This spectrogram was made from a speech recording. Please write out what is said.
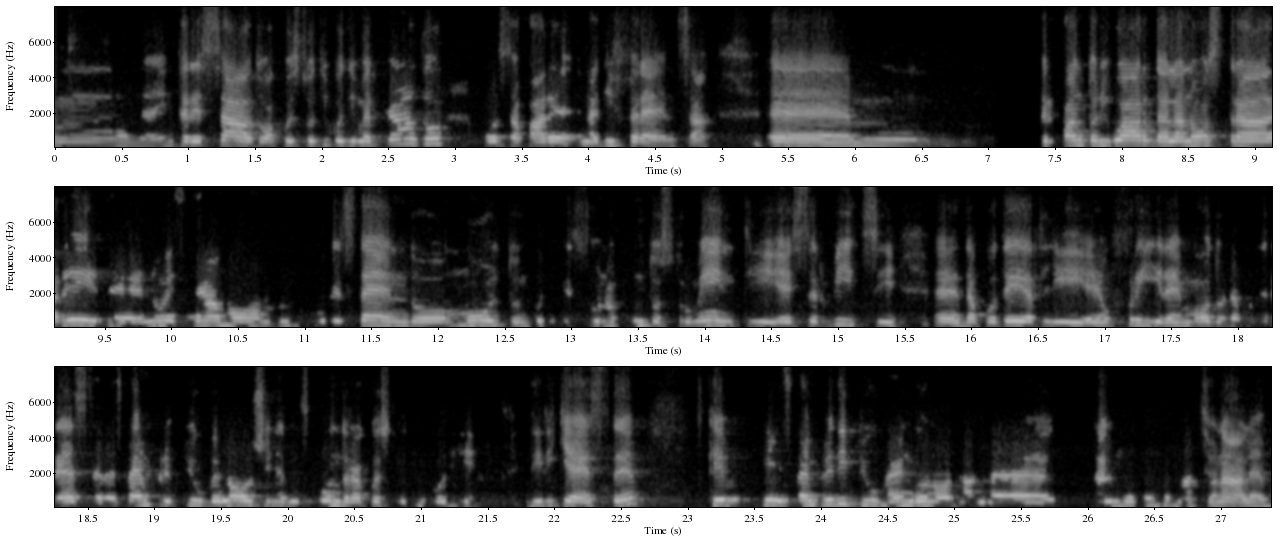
mh, interessato a questo tipo di mercato possa fare la differenza. Ehm, per quanto riguarda la nostra rete, noi stiamo investendo molto in quelli che sono appunto strumenti e servizi eh, da potergli eh, offrire in modo da poter essere sempre più veloci nel rispondere a questo tipo di, di richieste che, che, sempre di più vengono dal, dal mondo internazionale.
